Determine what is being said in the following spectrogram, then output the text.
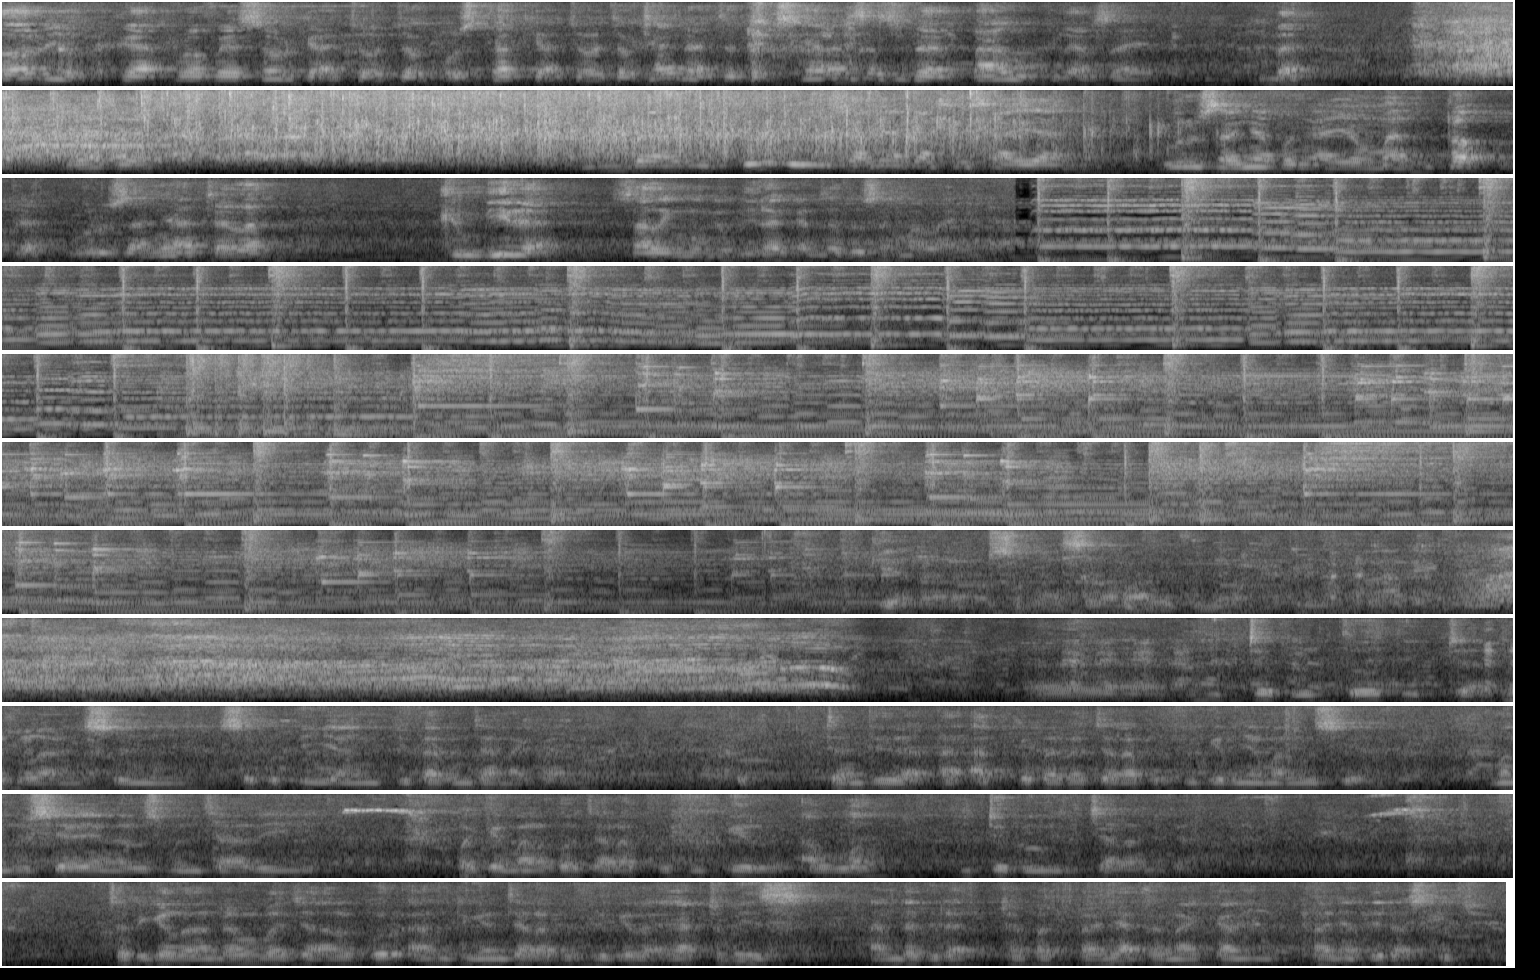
doktor ya gak profesor gak cocok ustadz gak cocok. Saya gak cocok. Sekarang saya sudah tahu gelar saya. Mbah. Jelas ya? Mbah itu urusannya kasih sayang urusannya pengayoman. Tok udah. Urusannya adalah gembira saling menggembirakan satu sama lain Oke anak-anak semua, Assalamualaikum warahmatullahi. Eh, hidup itu tidak berlangsung seperti yang kita rencanakan dan tidak taat kepada cara berpikirnya manusia. Manusia yang harus mencari bagaimana tuh cara berpikir Allah hidup ini dijalankan. Jadi kalau Anda membaca Al-Quran dengan cara berpikir akademis, Anda tidak dapat banyak karena akan banyak tidak setuju.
